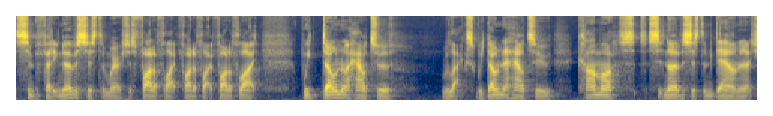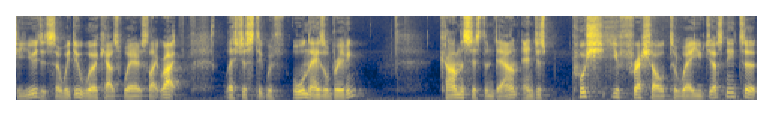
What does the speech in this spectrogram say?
sympathetic nervous system where it's just fight or flight, fight or flight, fight or flight. We don't know how to relax. We don't know how to calm our nervous system down and actually use it. So we do workouts where it's like, right, let's just stick with all nasal breathing, calm the system down, and just push your threshold to where you just need to,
